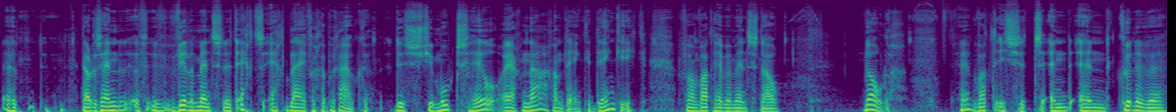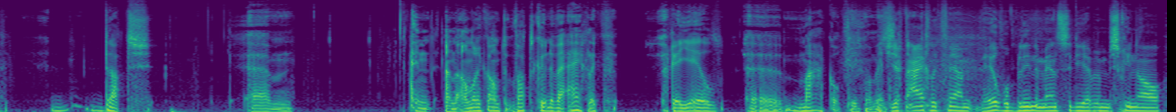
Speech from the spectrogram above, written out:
uh, nou, er zijn, uh, willen mensen het echt, echt blijven gebruiken. Dus je moet heel erg na gaan denken, denk ik, van wat hebben mensen nou nodig? Hè? Wat is het? En, en kunnen we dat. Um, en aan de andere kant, wat kunnen we eigenlijk reëel maken op dit moment. Dus je zegt eigenlijk van ja, heel veel blinde mensen die hebben misschien al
